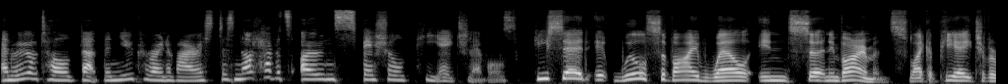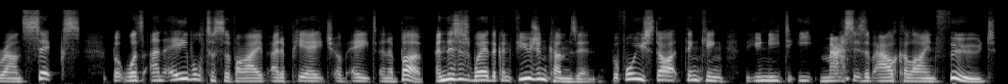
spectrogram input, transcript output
and we were told that the new coronavirus does not have its own special pH levels. He said it will survive well in certain environments, like a pH of around 6, but was unable to survive at a pH of 8 and above. And this is where the confusion comes in. Before you start thinking that you need to eat masses of alkaline food,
